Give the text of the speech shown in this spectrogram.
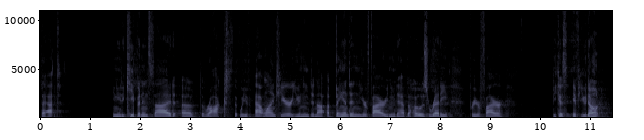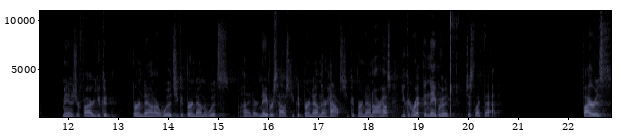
that. You need to keep it inside of the rocks that we've outlined here. You need to not abandon your fire. You need to have the hose ready for your fire. Because if you don't manage your fire, you could burn down our woods. You could burn down the woods behind our neighbor's house. You could burn down their house. You could burn down our house. You could wreck the neighborhood just like that. Fire is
